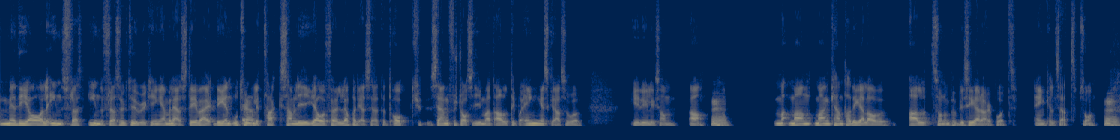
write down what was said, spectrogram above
medial infra, infrastruktur kring MLS. Det är, det är en otroligt ja. tacksam liga att följa på det sättet. Och sen förstås i och med att allt är på engelska så är det liksom, ja, mm. man, man kan ta del av allt som de publicerar på ett enkelt sätt. Så, mm.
